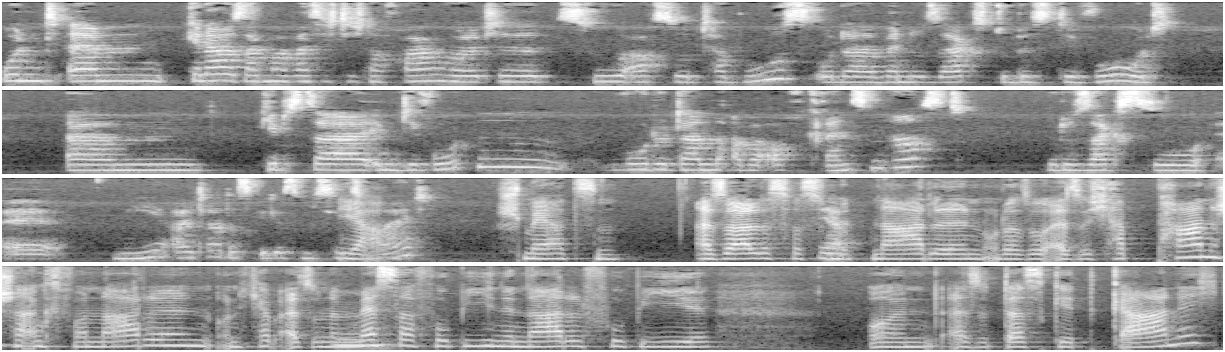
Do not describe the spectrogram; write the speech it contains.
Und ähm, genau, sag mal, was ich dich noch fragen wollte zu auch so Tabus oder wenn du sagst, du bist devot, ähm, gibt's da im Devoten, wo du dann aber auch Grenzen hast? Wo du sagst so, äh, nee, Alter, das geht jetzt ein bisschen Ja. zu weit? Schmerzen. Also alles, was Ja. mit Nadeln oder so. Also ich habe panische Angst vor Nadeln und ich habe also eine Mhm. Messerphobie, eine Nadelphobie. Und also das geht gar nicht.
